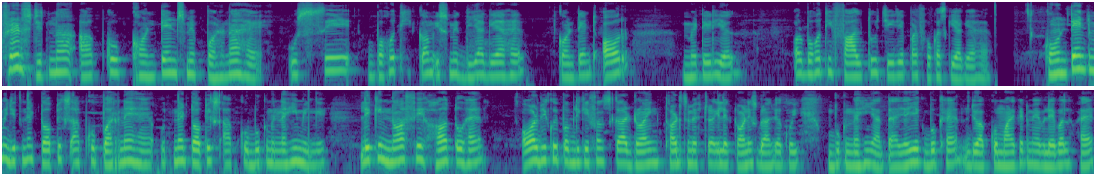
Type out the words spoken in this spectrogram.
फ्रेंड्स जितना आपको कंटेंट्स में पढ़ना है, उससे बहुत ही कम इसमें दिया गया है कंटेंट और मटेरियल और बहुत ही फालतू चीज़ें पर फोकस किया गया है। कंटेंट में जितने टॉपिक्स आपको पढ़ने हैं, उतने टॉपिक्स आपको बुक में नहीं मिलेंगे। लेकिन नौ से हाँ तो है। और भी कोई पब्लिकेशंस का drawing third semester electronics branch का कोई बुक नहीं आता है। यही एक बुक है जो आपको मार्केट में अवेलेबल है।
